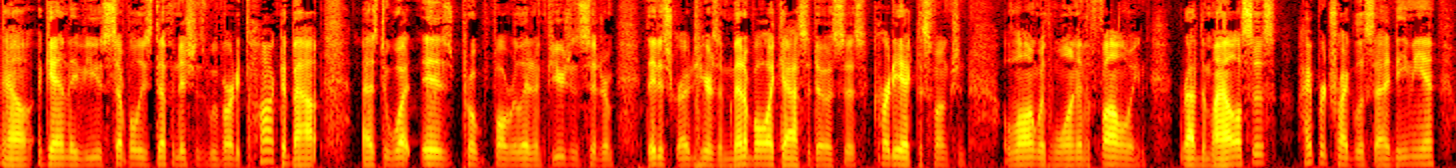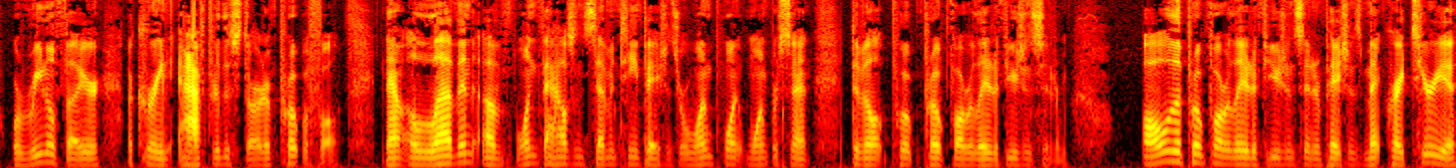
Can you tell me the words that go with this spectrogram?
Now, again, they've used several of these definitions we've already talked about as to what is propofol related infusion syndrome. They described here as a metabolic acidosis, cardiac dysfunction, along with one of the following rhabdomyolysis, hypertriglyceridemia, or renal failure occurring after the start of propofol. Now, 11 of 1,017 patients, or 1.1%, developed propofol related infusion syndrome all of the propofol related infusion syndrome patients met criteria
